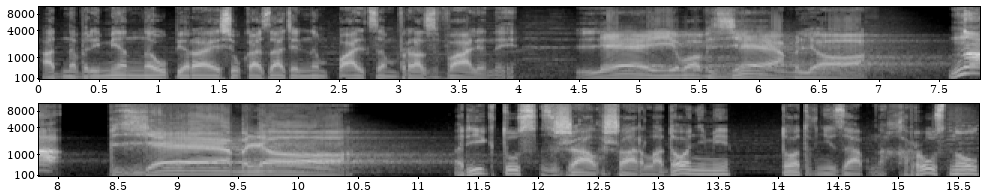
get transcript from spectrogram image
одновременно упираясь указательным пальцем в развалины. «Лей его в землю!» «Но...» «В землю!» Риктус сжал шар ладонями, тот внезапно хрустнул,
